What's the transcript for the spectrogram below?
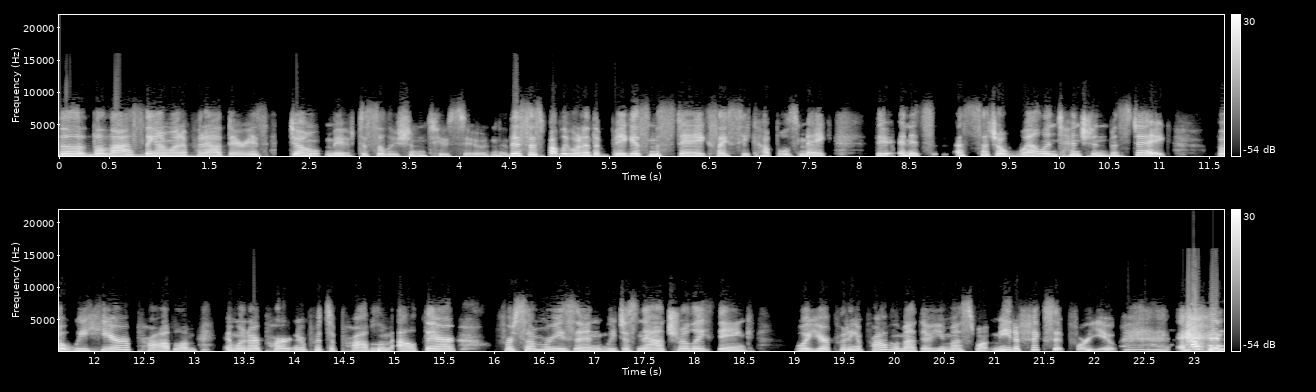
The, the last thing I want to put out there is don't move to solution too soon. This is probably one of the biggest mistakes I see couples make, and it's a, such a well intentioned mistake. But we hear a problem, and when our partner puts a problem out there, for some reason, we just naturally think, well, you're putting a problem out there. You must want me to fix it for you. And,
